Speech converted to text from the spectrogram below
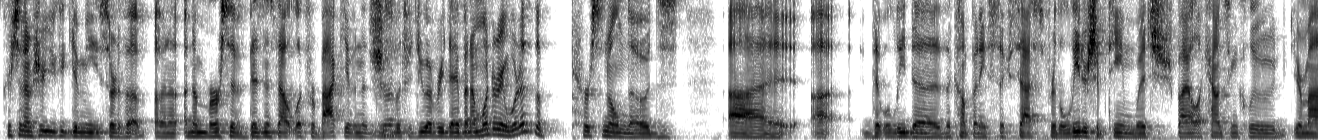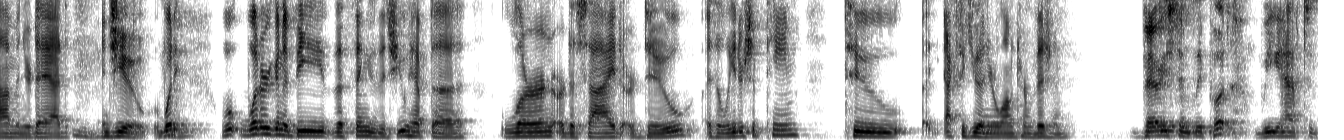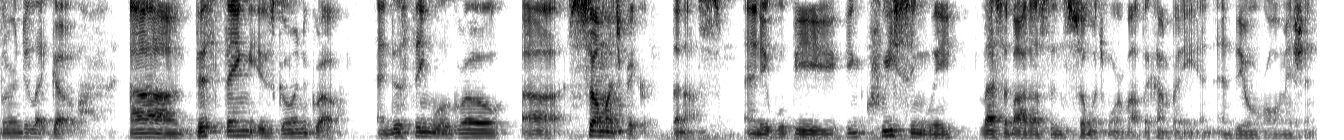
Christian, I'm sure you could give me sort of a, an, an, immersive business outlook for Bak, given that sure. this is what you do every day. But I'm wondering, what are the personal nodes uh, uh, that will lead to the company's success for the leadership team, which by all accounts include your mom and your dad mm-hmm. and you. What mm-hmm. what are going to be the things that you have to learn or decide or do as a leadership team to execute on your long term vision? Very simply put, we have to learn to let go. Uh, this thing is going to grow, and this thing will grow uh, so much bigger than us, and it will be increasingly less about us and so much more about the company and, and the overall mission.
